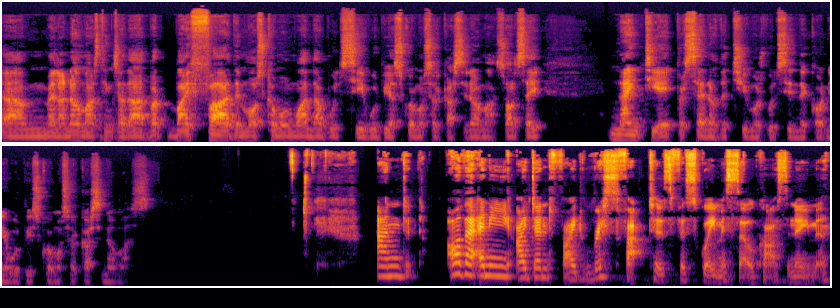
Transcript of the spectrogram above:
um, melanomas, things like that. But by far, the most common one that we'd see would be a squamous cell carcinoma. So I'll say 98% of the tumors we'd see in the cornea would be squamous cell carcinomas. And are there any identified risk factors for squamous cell carcinoma?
